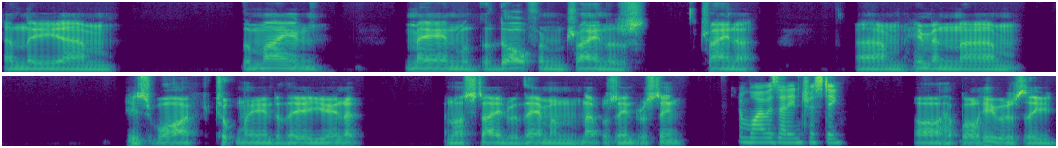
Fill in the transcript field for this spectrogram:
And the um the main man with the dolphin trainers trainer, um, him and um his wife took me into their unit and I stayed with them and that was interesting. And why was that interesting? Oh well he was the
